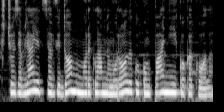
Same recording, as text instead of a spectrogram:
що з'являються в відомому рекламному ролику компанії Coca-Cola.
